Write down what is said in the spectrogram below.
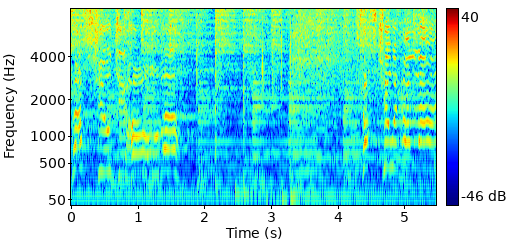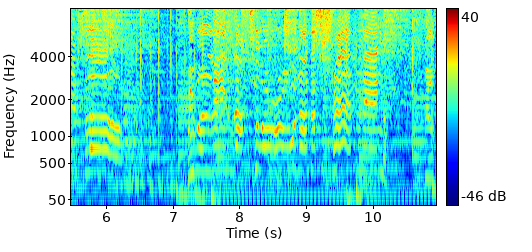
Trust you, Jehovah. Trust you with our lives, Lord. We will lean not to our own understanding. We'll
